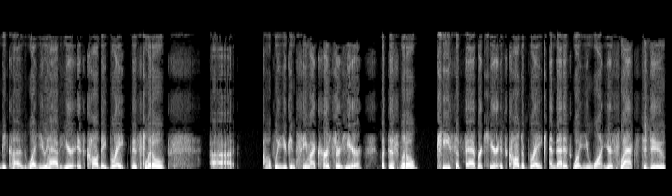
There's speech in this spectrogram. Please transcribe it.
because what you have here is called a break. This little, uh, hopefully you can see my cursor here, but this little piece of fabric here is called a break, and that is what you want your slacks to do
